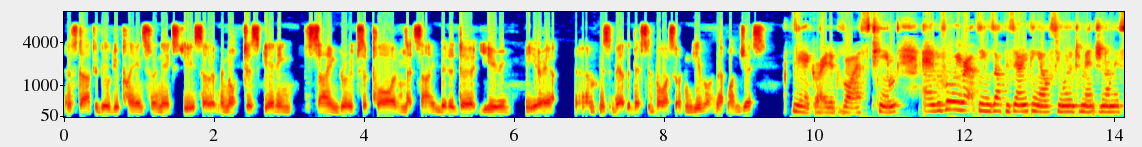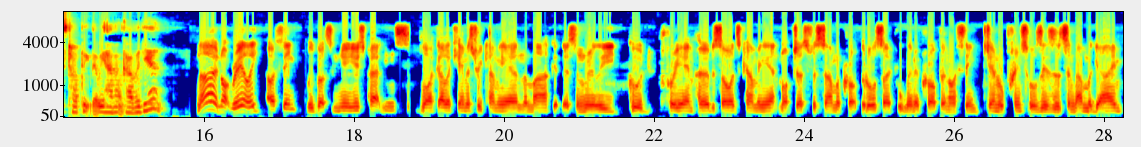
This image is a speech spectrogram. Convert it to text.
and start to build your plans for the next year so that we're not just getting the same groups applied on that same bit of dirt year in, year out. Um, it's about the best advice I can give on that one, Jess. Yeah, great advice, Tim. And before we wrap things up, is there anything else you wanted to mention on this topic that we haven't covered yet? No, not really. I think we've got some new use patterns, like other chemistry coming out in the market. There's some really good pre-em herbicides coming out, not just for summer crop, but also for winter crop. And I think general principles is it's a number game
